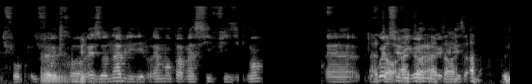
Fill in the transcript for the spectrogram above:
il faut, il faut être raisonnable. Il est vraiment pas massif physiquement. Euh, pourquoi attends, tu rigoles attends, attends,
